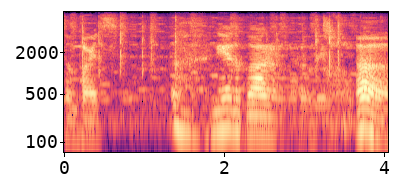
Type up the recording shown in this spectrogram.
some parts. Ugh, Near the bottom, it'll be. Oh.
